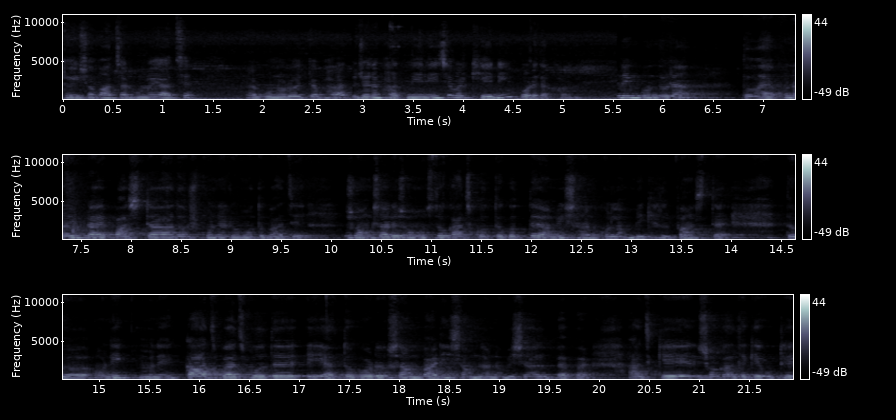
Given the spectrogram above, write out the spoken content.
তো এইসব আচারগুলোই আছে। আর বুনোর একটা ভাত। দুজনে ভাত নিয়ে নিয়েছে, এবার খেয়ে নিই, পরে দেখা হবে। বন্ধুরা। তো এখন আমি প্রায় পাঁচটা, দশ পনেরো মতো বাজে। সংসারে সমস্ত কাজ করতে করতে আমি স্নান করলাম বিকেল পাঁচটায়। তো অনেক মানে কাজ বাজ বলতে এই এত বড় বাড়ি সামলানো বিশাল ব্যাপার। আজকে সকাল থেকে উঠে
